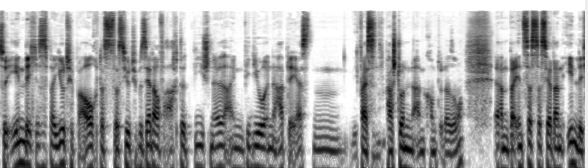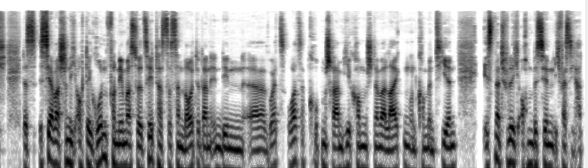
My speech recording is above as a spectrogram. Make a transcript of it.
so ähnlich ist es bei YouTube auch, dass das YouTube sehr darauf achtet, wie schnell ein Video innerhalb der ersten, ich weiß es nicht, paar Stunden ankommt oder so. Ähm, bei Insta ist das ja dann ähnlich. Das ist ja wahrscheinlich auch der Grund von dem, was du erzählt hast, dass dann Leute dann in den äh, WhatsApp-Gruppen schreiben, hier kommen, schnell mal liken und kommentieren. Ist natürlich auch ein bisschen, ich weiß nicht, hat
